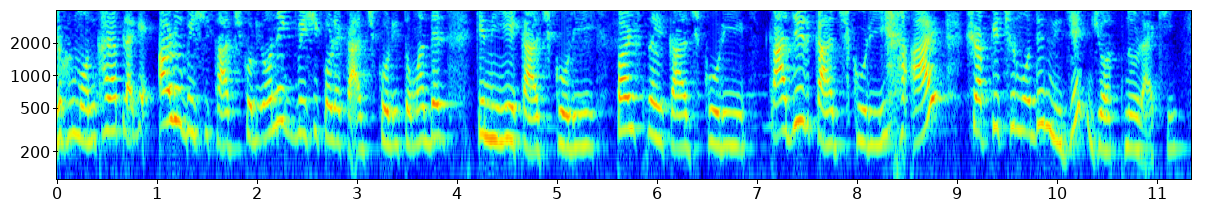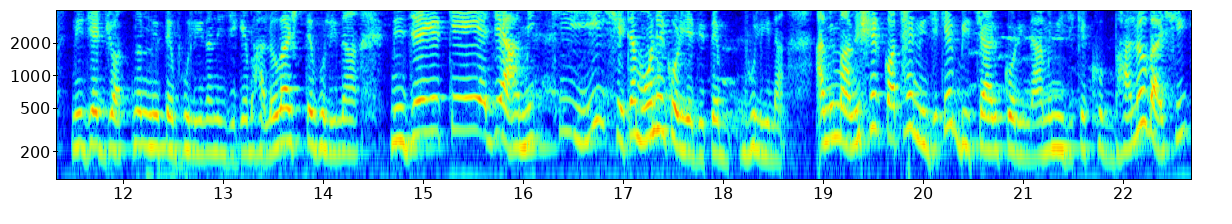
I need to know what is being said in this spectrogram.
যখন মন খারাপ লাগে, আরও বেশি কাজ করি, অনেক বেশি করে কাজ করি, তোমাদেরকে নিয়ে কাজ করি পার্সোনাল কাজ করি, কাজের কাজ করি, আর সব কিছুর মধ্যে নিজের যত্ন রাখি। নিজের যত্ন নিতে ভুলি না, নিজেকে ভালোবাসতে ভুলি না, নিজেকে যে আমি কি, সেটা মনে করিয়ে দিতে ভুলি না। আমি মানুষের কথায় নিজেকে বিচার করি না, আমি নিজেকে খুব ভালোবাসি,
